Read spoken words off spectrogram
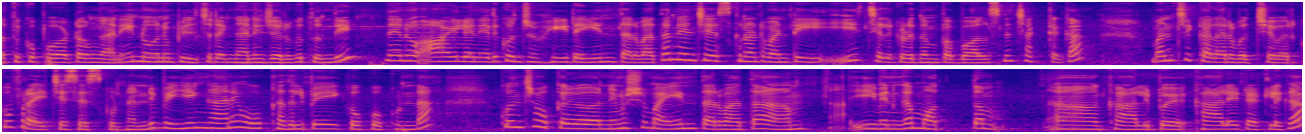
అతుకుపోవటం కానీ నూనె పీల్చడం కానీ జరుగుతుంది. నేను ఆయిల్ అనేది కొంచెం హీట్ అయిన తర్వాత నేను చేసుకున్నటువంటి ఈ చిలకడ దుంప బాల్స్ని చక్కగా మంచి కలర్ వచ్చే వరకు ఫ్రై చేసేసుకుంటానండి వెయ్యంగానే ఓ కదిలిపోయికోకుండా కొంచెం ఒక నిమిషం అయిన తర్వాత ఈవెన్గా మొత్తం కాలిపోయి కాలేటట్లుగా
